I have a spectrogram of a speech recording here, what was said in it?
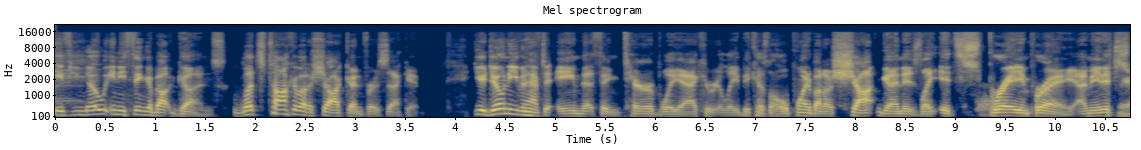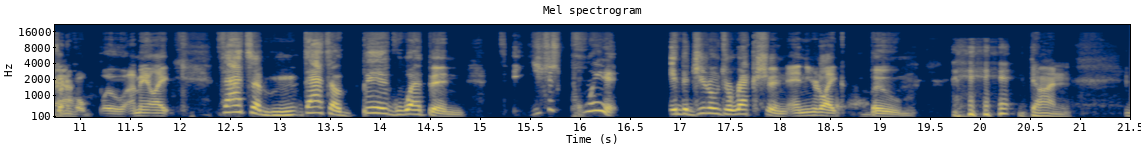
if you know anything about guns, let's talk about a shotgun for a second you don't even have to aim that thing terribly accurately because the whole point about a shotgun is like it's spray and pray. I mean, it's just yeah. gonna go boom. I mean, like that's a that's a big weapon. You just point it in the general direction, and you're like, boom, done. Done.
